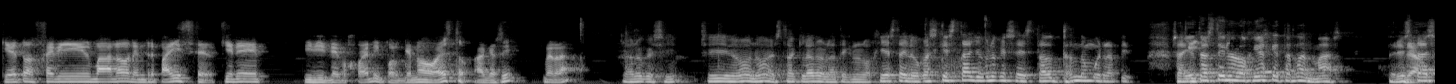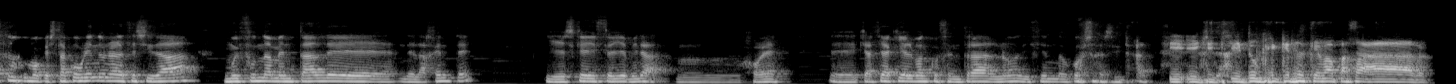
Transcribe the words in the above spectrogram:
quiere transferir valor entre países, quiere y dice, joder, ¿y por qué no esto? ¿A que sí? ¿Verdad? Claro que sí. Sí, no, no, está claro, la tecnología está y lo que pasa es que está, yo creo que se está adoptando muy rápido. O sea, hay otras tecnologías que tardan más, pero esta es como que está cubriendo una necesidad muy fundamental de, de la gente y es que dice, oye, mira, mmm, joder, eh, ¿qué hace aquí el Banco Central, no? Diciendo cosas y tal. ¿Y, y, tú qué crees que va a pasar?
